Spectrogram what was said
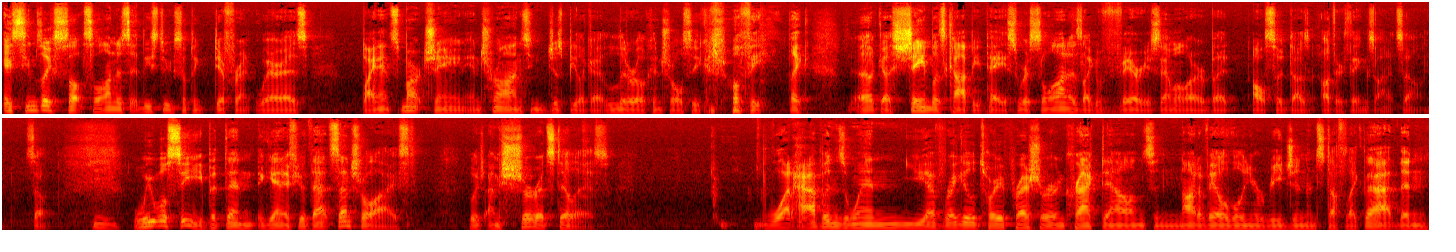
it seems like Solana is at least doing something different, whereas Binance Smart Chain and Tron seem to just be like a literal control C, control V, like like a shameless copy paste. Where Solana is like very similar, but also does other things on its own. So hmm. we will see. But then again, if you're that centralized, which I'm sure it still is, what happens when you have regulatory pressure and crackdowns and not available in your region and stuff like that? Then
